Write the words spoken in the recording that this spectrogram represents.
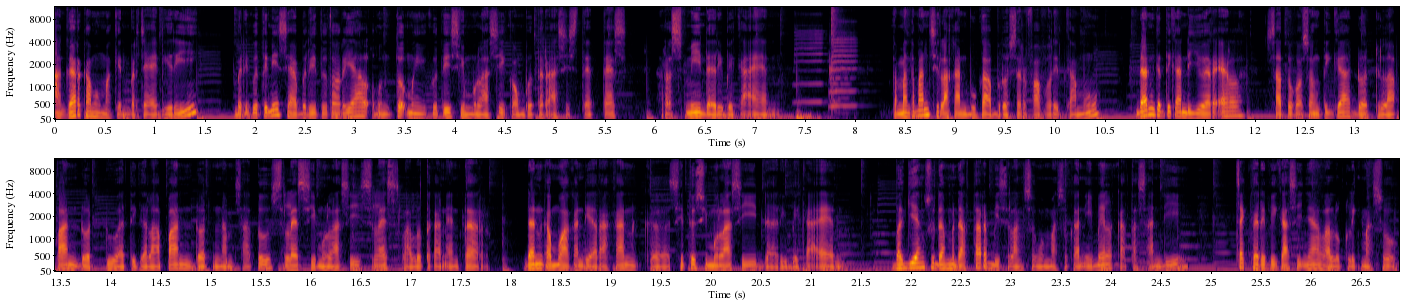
Agar kamu makin percaya diri, berikut ini saya beri tutorial untuk mengikuti simulasi komputer assisted test resmi dari BKN. Teman-teman silahkan buka browser favorit kamu dan ketikkan di URL 103.8.238.61 simulasi lalu tekan enter dan kamu akan diarahkan ke situs simulasi dari BKN. Bagi yang sudah mendaftar bisa langsung memasukkan email kata sandi, cek verifikasinya lalu klik masuk.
